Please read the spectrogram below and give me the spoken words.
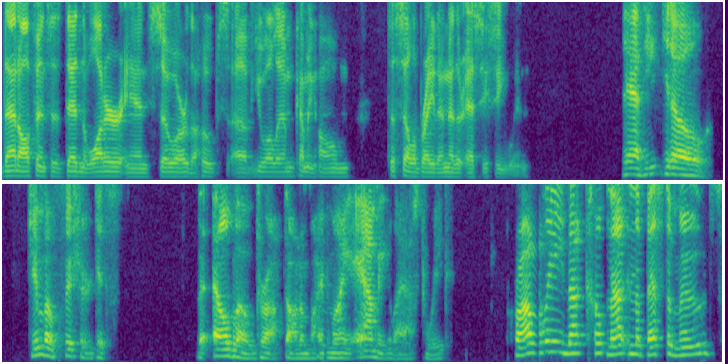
that offense is dead in the water, and so are the hopes of ULM coming home to celebrate another SEC win. Yeah, you, you know, Jimbo Fisher gets the elbow dropped on him by Miami last week. Probably not com- not in the best of moods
